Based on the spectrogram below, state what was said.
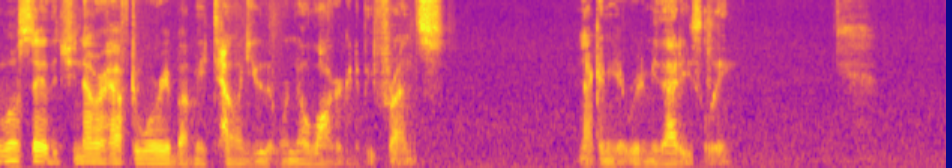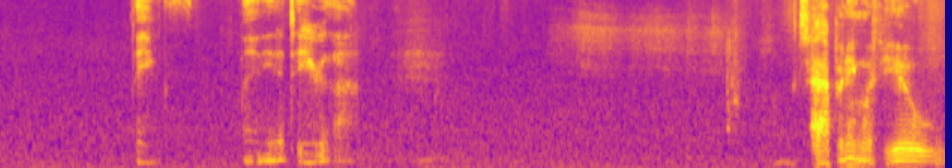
I will say that you never have to worry about me telling you that we're no longer going to be friends. You're not going to get rid of me that easily. Thanks. I needed to hear that. What's happening with you?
